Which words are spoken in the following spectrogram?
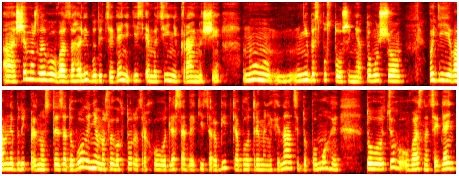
А ще, можливо, у вас взагалі будуть цей день якісь емоційні крайнощі, ну, ніби спустошення, тому що події вам не будуть приносити задоволення, можливо, хто розраховував для себе якісь заробітки або отримання фінансів, допомоги, то цього у вас на цей день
